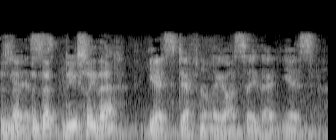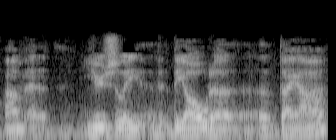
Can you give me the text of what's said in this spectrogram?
Is yes. that is that? Do you see that? Yes, definitely, I see that. Yes, um, uh, usually the older uh, they are,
